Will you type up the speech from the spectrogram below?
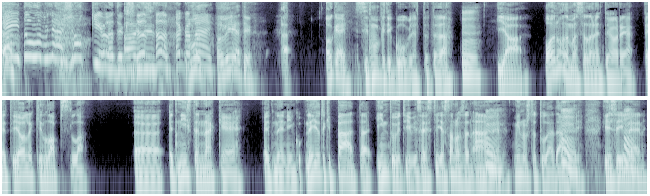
ei tullut minä shokkiyllätyksenä, Ai sanotaanko mut näin. Mä mietin, äh, okei, okay, sit mun piti googlettaa tätä. Mm. Ja on olemassa sellainen teoria, että jollekin lapsilla, äh, että niistä näkee, että ne, niinku, ne jotenkin päättää intuitiivisesti ja sanoo sen äänen, mm. että minusta tulee tähti. Mm. Ja silleen, mm.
